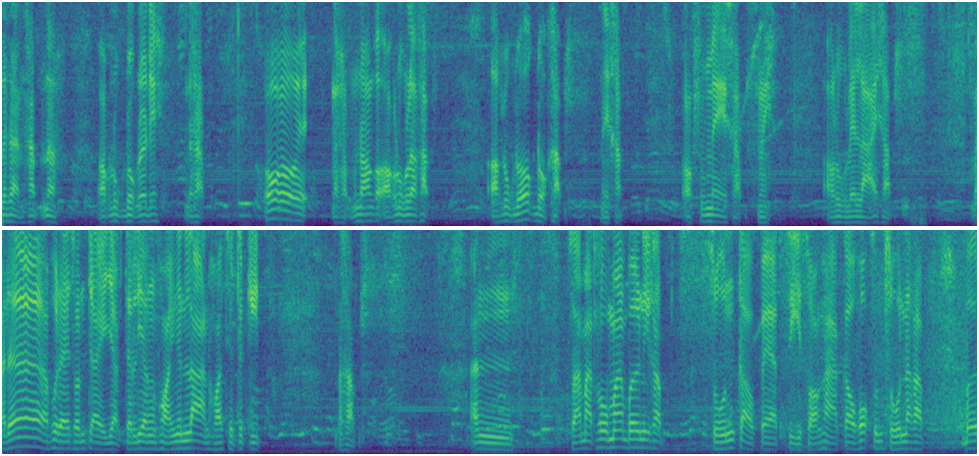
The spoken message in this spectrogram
ประสานครับเนาะออกลูกดกแล้วเด้นะครับ โอ้ยนะครับ น้องก็ออกลูกแล้วครับ ออกลูกดกดกครับนี่ครับ ออกชุดแม่ครับนี่ ออกลูกหลายๆครับ มาเด้อผู้ใดสนใจอยากจะเลี้ยงหอยเงินล้านหอยเศรษฐกิจนะครับ อันสามารถโทรมาเบอร์นี้ครับ 0984259600 นะครับ เบอร์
